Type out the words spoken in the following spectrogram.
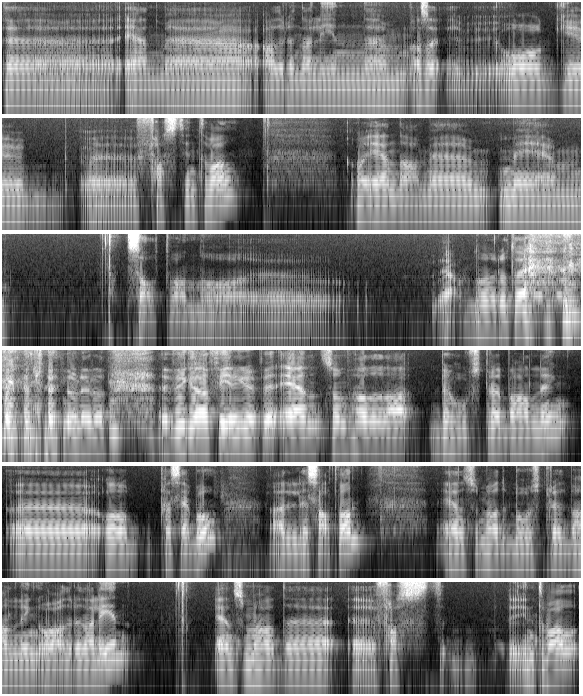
eh, en med adrenalin eh, altså, og fast intervall. Og en da med, med saltvann og ja, nå roter jeg. Vi fikk da fire grupper. En som hadde da behovsprøvd behandling øh, og placebo, eller saltvann. En som hadde behovsprøvd behandling og adrenalin. En som hadde øh, fast intervall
